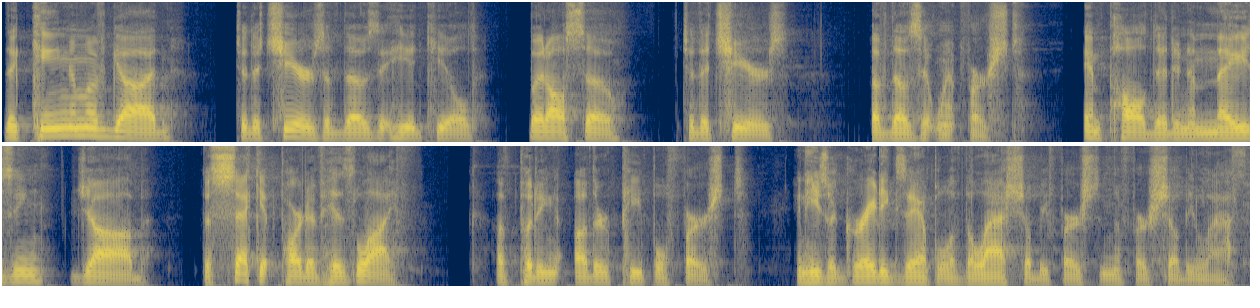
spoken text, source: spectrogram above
the kingdom of God to the cheers of those that he had killed, but also to the cheers of those that went first. And Paul did an amazing job, the second part of his life, of putting other people first. And he's a great example of the last shall be first and the first shall be last.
